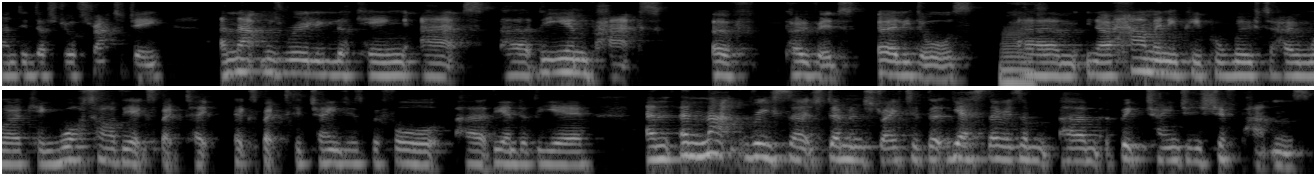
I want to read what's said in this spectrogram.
and Industrial Strategy, and that was really looking at uh, the impact of COVID early doors. Mm. Um, you know, how many people move to home working? What are the expected expected changes before uh, the end of the year? And, and that research demonstrated that yes, there is a, um, a big change in shift patterns.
